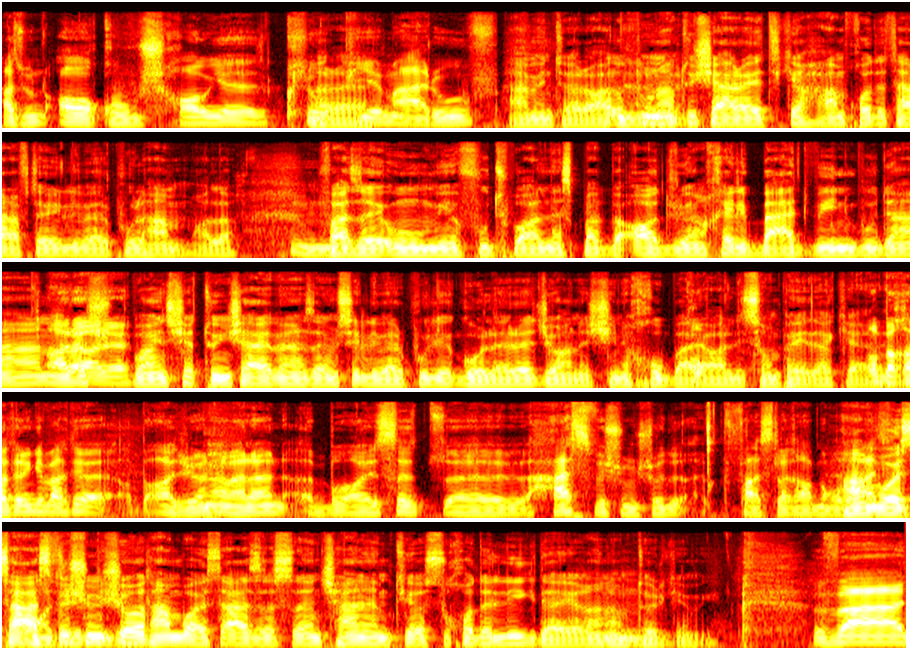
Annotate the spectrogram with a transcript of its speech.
از اون آغوش های کلوپی آره. معروف همینطوره حالا تو اونم تو شرایطی که هم خود طرفدارای لیورپول هم حالا فضای عمومی فوتبال نسبت به آدریان خیلی بدبین بودن آره، آره. با این تو این شرایط به نظر می‌رسه لیورپول یه گلر جانشین خوب برای خب. آلیسون پیدا کرد به خاطر اینکه وقتی آدریان عملا باعث حذفشون شد فصل قبل هم باعث حذفشون شد هم باعث از دادن چند امتیاز تو خود لیگ دقیقا همونطور که میگی. و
